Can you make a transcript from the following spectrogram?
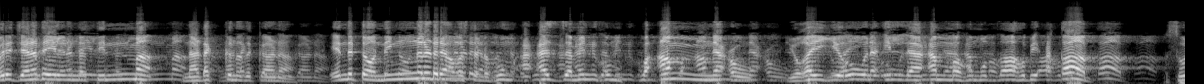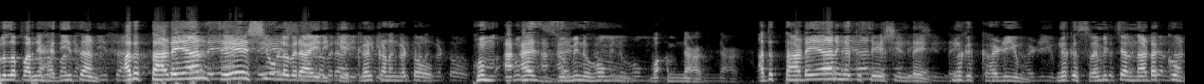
ഒരു ജനതയിൽ നിങ്ങൾ തിന്മ നടക്കുന്നത് കാണുക. എന്നിട്ടോ നിങ്ങളുടെ ഒരു അവസ്ഥ ഉണ്ട്. ഹും യുഗയ്യിറൂന ഇല്ലാ അമ്മഹുമുല്ലാഹു ബിഅഖാബ് റസൂലുള്ള പറഞ്ഞ ഹദീസാണ്. അത് തടയാൻ ശേഷിയുള്ളവരായിരിക്കെ. കേൾക്കണം കേട്ടോ. ഹും. അത് തടയാൻ നിങ്ങൾക്ക് ശേഷിയുണ്ട്. നിങ്ങൾക്ക് കഴിയും. നിങ്ങൾക്ക് ശ്രമിച്ചാൽ നടക്കും.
